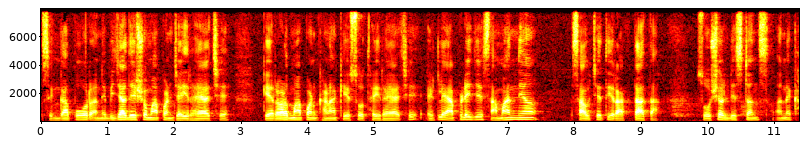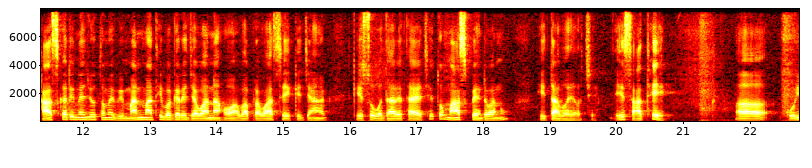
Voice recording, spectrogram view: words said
સિંગાપોર અને બીજા દેશોમાં પણ જઈ રહ્યા છે, કેરળમાં પણ ઘણા કેસો થઈ રહ્યા છે, એટલે આપણે જે સામાન્ય સાવચેતી રાખતા હતા સોશિયલ ડિસ્ટન્સ અને ખાસ કરીને જો તમે વિમાનમાંથી વગેરે જવાના હો આવા પ્રવાસે કે જ્યાં કેસો વધારે થાય છે, તો માસ્ક પહેરવાનું હિતાવહ છે. એ સાથે કોઈ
